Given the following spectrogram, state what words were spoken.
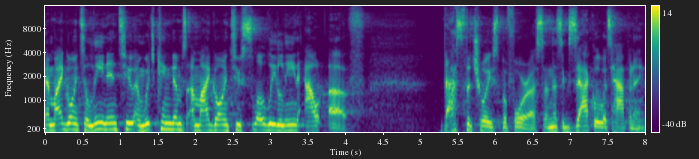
am I going to lean into? And which kingdoms am I going to slowly lean out of? That's the choice before us, and that's exactly what's happening.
